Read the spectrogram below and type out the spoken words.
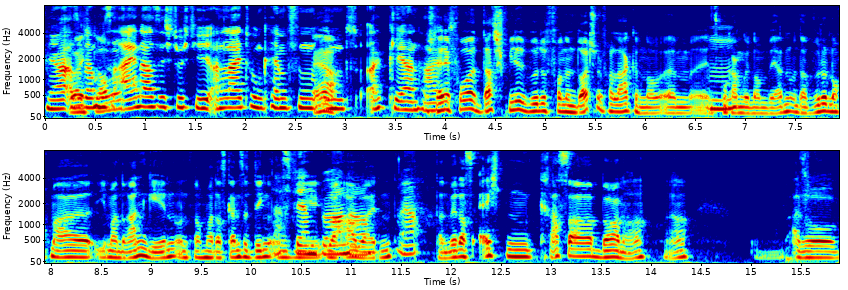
Ja, also da muss glaube- einer sich durch die Anleitung kämpfen Ja. und erklären Stell dir halt. vor, das Spiel würde von einem deutschen Verlag ähm, ins Mhm. Programm genommen werden und da würde noch mal jemand rangehen und noch mal das ganze Ding Das irgendwie überarbeiten. ja. Dann wäre das echt ein krasser Burner, ja. Also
